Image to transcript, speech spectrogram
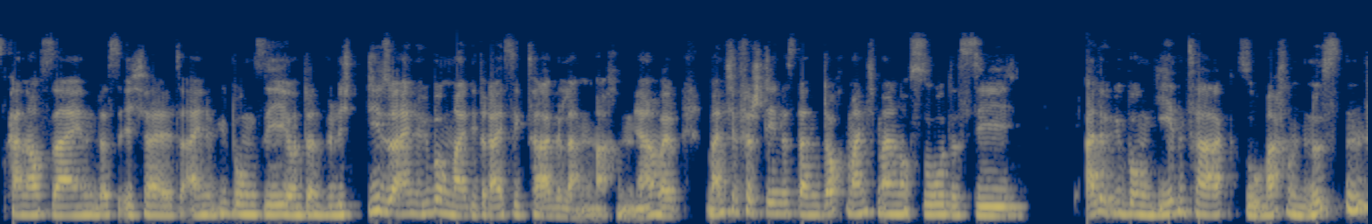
es kann auch sein, dass ich halt eine Übung sehe und dann will ich diese eine Übung mal die 30 Tage lang machen, ja, weil manche verstehen es dann doch manchmal noch so, dass sie alle Übungen jeden Tag so machen müssten.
